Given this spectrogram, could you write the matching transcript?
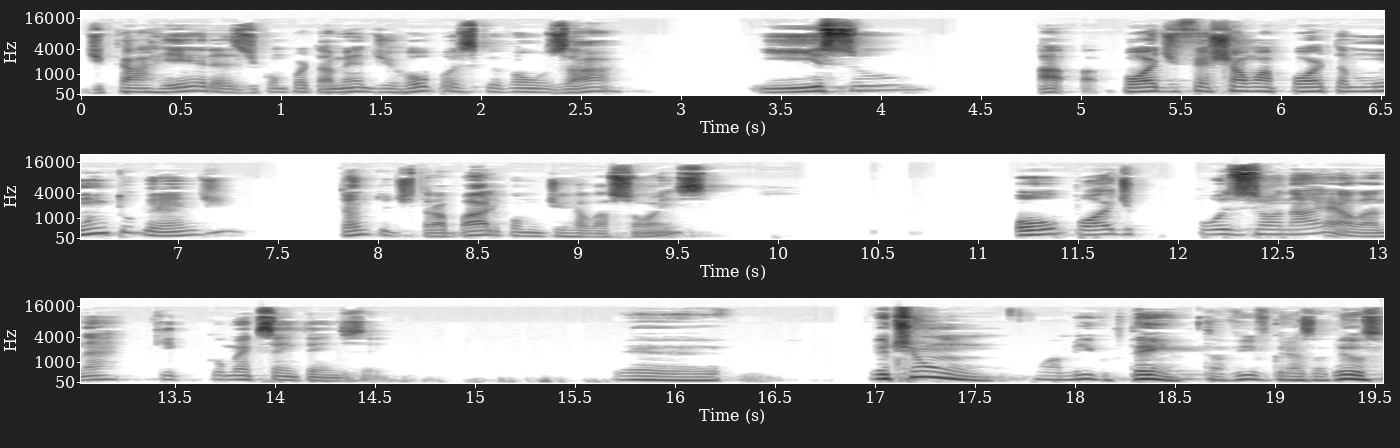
de carreiras, de comportamento, de roupas que vão usar, e isso pode fechar uma porta muito grande, tanto de trabalho como de relações, ou pode posicionar ela, né? Que, como é que você entende isso aí? É, eu tinha um, um amigo, tem, tá vivo, graças a Deus,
